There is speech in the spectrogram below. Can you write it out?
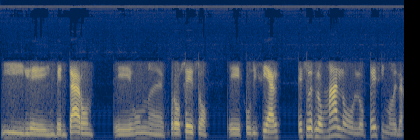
y le inventaron un proceso judicial. Eso es lo malo, lo pésimo de la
